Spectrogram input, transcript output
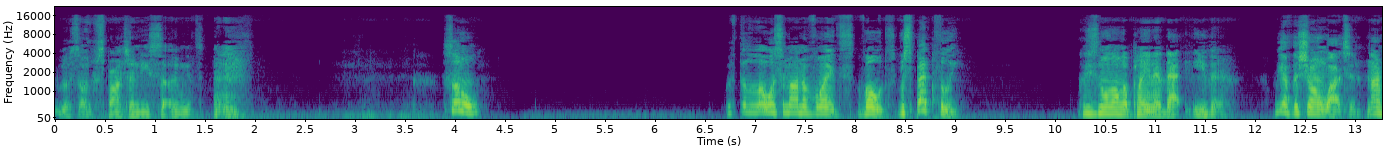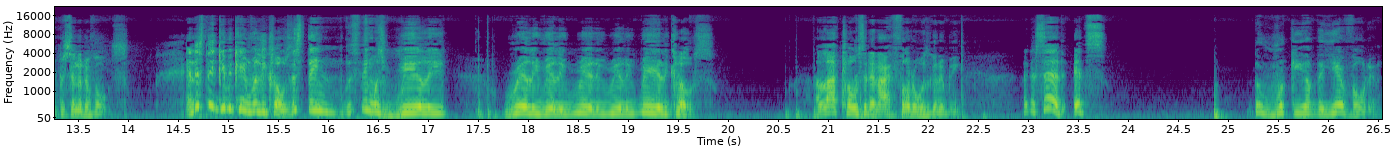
We're sponsoring these segments. so, with the lowest amount of votes, votes, respectfully, because he's no longer playing at that either. We have the Deshaun Watson, nine percent of the votes, and this thing became really close. This thing, this thing was really, really, really, really, really, really close. A lot closer than I thought it was gonna be. Like I said, it's the rookie of the year voting.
